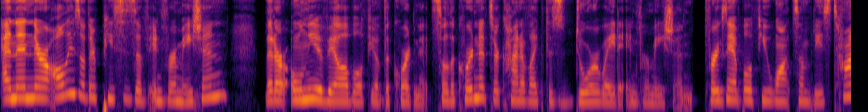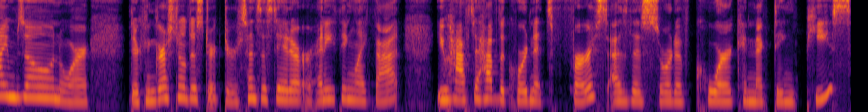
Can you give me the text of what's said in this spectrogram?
And then there are all these other pieces of information that are only available if you have the coordinates. So, the coordinates are kind of like this doorway to information. For example, if you want somebody's time zone or their congressional district or census data or anything like that, you have to have the coordinates first as this sort of core connecting piece.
